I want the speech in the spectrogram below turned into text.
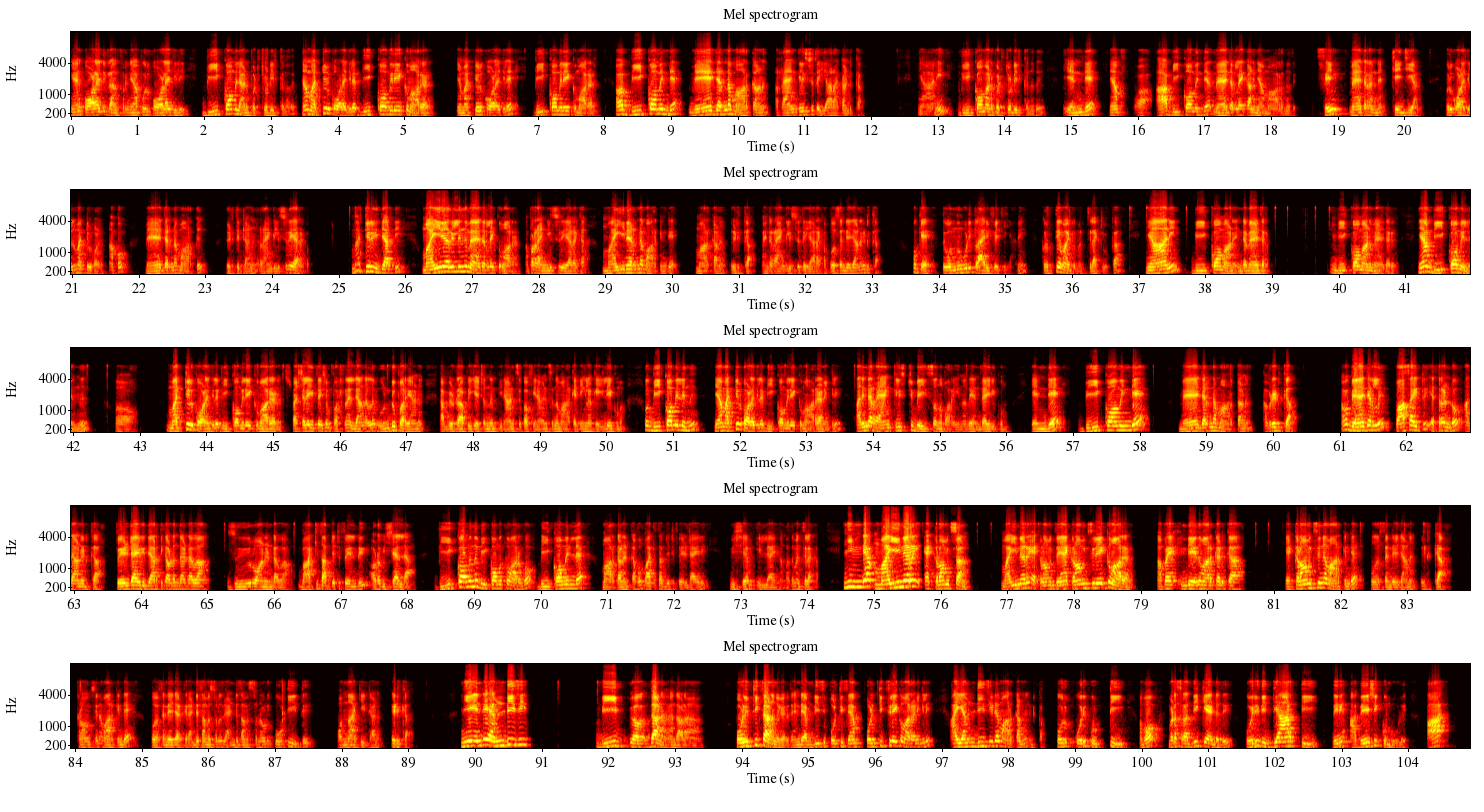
ഞാൻ college transfer ഞാൻ ഇപ്പോൾ ഒരു കോളേജിൽ B കോമിലാണ് പഠിച്ചുകൊണ്ടിരിക്കുന്നത് ഞാൻ മറ്റൊരു കോളേജിലെ ബി കോമിലേക്ക് മാറുകയാണ്. ഞാൻ മറ്റൊരു കോളേജിലെ ബി കോമിലേക്ക് മാറുകയാണ്. അപ്പൊ ബി കോമിന്റെ മേജറിന്റെ മാർക്കാണ് റാങ്ക് ലിസ്റ്റ് തയ്യാറാക്കാൻ എടുക്കുക ഞാൻ ബി കോം ആണ് പഠിച്ചുകൊണ്ടിരിക്കുന്നത് എന്റെ ഞാൻ ആ ബി കോമിന്റെ മേജറിലേക്കാണ് ഞാൻ മാറുന്നത്. സെയിം മേജർ തന്നെ ചേഞ്ച് ചെയ്യാണ്. ഒരു കോളേജിൽ മറ്റൊരു കോളേജ് അപ്പോൾ മേജറിന്റെ മാർക്ക് എടുത്തിട്ടാണ് റാങ്ക് ലിസ്റ്റ് തയ്യാറാക്കുക. മറ്റൊരു വിദ്യാർത്ഥി മൈനറിൽ നിന്ന് മേജറിലേക്ക് മാറണം. അപ്പൊ റാങ്ക് ലിസ്റ്റ് തയ്യാറാക്കുക. മൈനറിന്റെ മാർക്കിന്റെ മാർക്കാണ് എടുക്കുക. അതിന്റെ റാങ്ക് ലിസ്റ്റ് തയ്യാറാക്കുക. പെർസെന്റേജ് ആണ് എടുക്കുക. ഓക്കെ ഇത് ഒന്നും കൂടി ക്ലാരിഫൈ ചെയ്യാൻ കൃത്യമായിട്ട് മനസ്സിലാക്കി വെക്കുക. ഞാൻ ബി കോം ആണ് എന്റെ മേജർ ബി കോം ആണ് മേജർ ഞാൻ ബി കോമിൽ നിന്ന് മറ്റൊരു കോളേജിലെ ബി കോമിലേക്ക് മാറുകയാണ്. സ്പെഷ്യലൈസേഷൻ പ്രശ്നമില്ല എന്നുള്ളത് വീണ്ടും പറയാണ്. കമ്പ്യൂട്ടർ ആപ്ലിക്കേഷൻ ഫിനാൻസ് ഒക്കെ ഫിനാൻസ് മാർക്കറ്റിംഗിലൊക്കെ ഇതിലേക്ക് മാറും. അപ്പൊ ബി കോമിൽ നിന്ന് ഞാൻ മറ്റൊരു കോളേജിലെ ബി കോമിലേക്ക് മാറുകയാണെങ്കിൽ അതിന്റെ റാങ്ക് ലിസ്റ്റ് ബേസ് എന്ന് പറയുന്നത് എന്തായിരിക്കും? എന്റെ ബി കോമിന്റെ മേജറിന്റെ മാർക്കാണ് അവിടെ എടുക്കുക. അപ്പൊ മേജറിൽ പാസ്സായിട്ട് എത്ര ഉണ്ടോ അതാണ് എടുക്കുക. ഫെയിൽഡ് ആയ വിദ്യാർത്ഥിക്ക് അവിടെ എന്താ ഉണ്ടാവുക? സീറോ ആണ് ഉണ്ടാവുക. ബാക്കി സബ്ജക്ട് ഫെയിൽഡ് അവിടെ വിഷയമല്ല. ബി കോമിന്ന് ബി കോമൊക്കെ മാറുമ്പോൾ ബി കോമിന്റെ മാർക്കാണ് എടുക്കുക. അപ്പൊ ബാക്കി സബ്ജക്ട് ഫെയിൽഡ് ആയാലും വിഷയം ഇല്ല എന്നുള്ളത് മനസ്സിലാക്കാം. ഇനി ഇന്റെ മൈനർ എക്കണോമിക്സ് ആണ്. മൈനർ എക്കണോമിക്സ് ഞാൻ എക്കണോമിക്സിലേക്ക് മാറുകയാണ്. അപ്പൊ ഇന്റെ ഏത് മാർക്ക് എടുക്കുക? എക്കണോമിക്സിന്റെ മാർക്കിന്റെ പെർസെന്റേജ് ആണ് എടുക്കുക. എക്കണോമിക്സിന്റെ മാർക്കിന്റെ പെർസെന്റേജ് എടുക്കുക രണ്ട് സെമസ്റ്ററിൽ രണ്ട് സെമസ്റ്ററിനോട് കൂട്ടിയിട്ട് ഒന്നാക്കിയിട്ടാണ് എടുക്കുക. ഇനി എന്റെ എം ഡി സി ബി ഇതാണ് എന്താണ് പൊളിറ്റിക്സ് ആണെന്ന് കരുതുന്നത് എന്റെ എം ഡി സി പൊളിറ്റിക്സ് ഞാൻ പൊളിറ്റിക്സിലേക്ക് മാറുകയാണെങ്കിൽ ആ എം ഡി സിയുടെ മാർക്കാണ് എടുക്കാം ഒരു ഒരു കുട്ടി അപ്പോൾ ഇവിടെ ശ്രദ്ധിക്കേണ്ടത് ഒരു വിദ്യാർത്ഥി ഇതിന് അപേക്ഷിക്കുമ്പോൾ ആ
